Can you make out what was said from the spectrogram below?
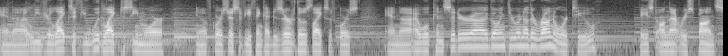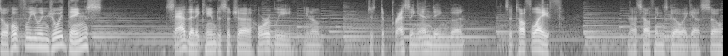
and uh, leave your likes if you would like to see more. You know, of course, just if you think I deserve those likes, of course, and uh, I will consider uh, going through another run or two based on that response. So hopefully you enjoyed things. Sad that it came to such a horribly, you know, just depressing ending, but it's a tough life. And that's how things go, I guess. So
